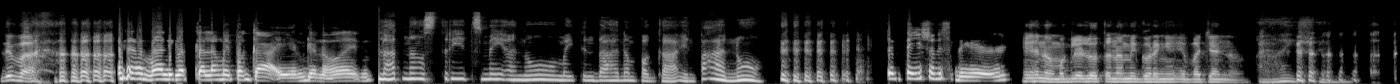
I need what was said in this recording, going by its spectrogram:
Di ba? Maligat ka lang may pagkain, ganon. Lahat ng streets may ano, may tindahan ng pagkain. Paano? Temptation is there. Ayan o, magluluto ng miguring yung iba dyan no. Ay, shit.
